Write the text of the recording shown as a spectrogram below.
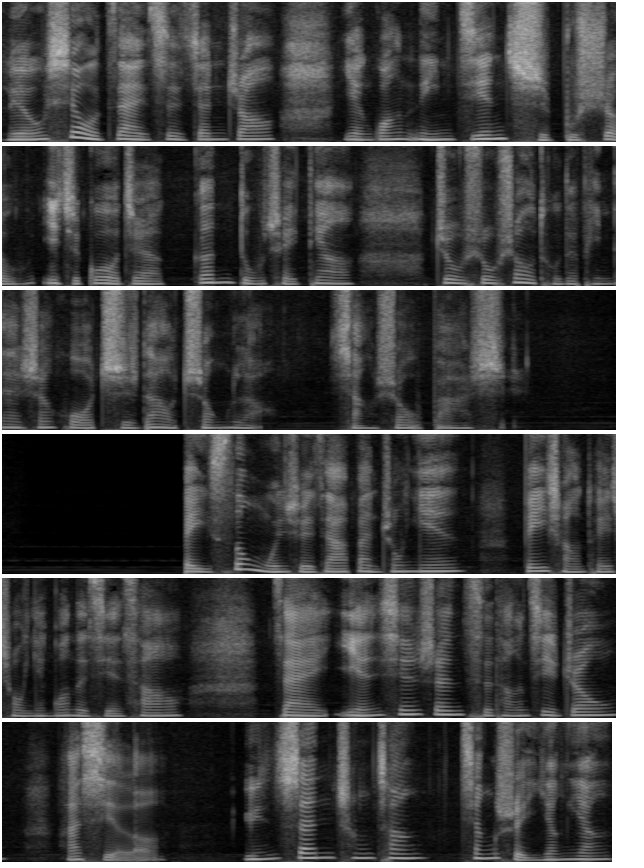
刘秀再次征召严光，您坚持不受，一直过着。耕读垂钓、住宿受徒的平淡生活，直到终老，享受八十。北宋文学家范仲淹非常推崇严光的节操，在《严先生祠堂记》中，他写了“云山苍苍，江水泱泱，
